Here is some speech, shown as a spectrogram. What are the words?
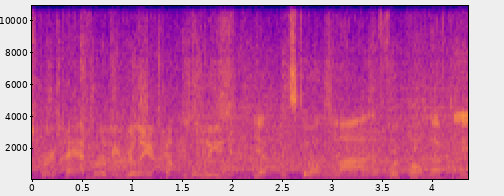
This first half, Herbie. Really a comfortable lead here. Yep, but still a lot of football left to be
